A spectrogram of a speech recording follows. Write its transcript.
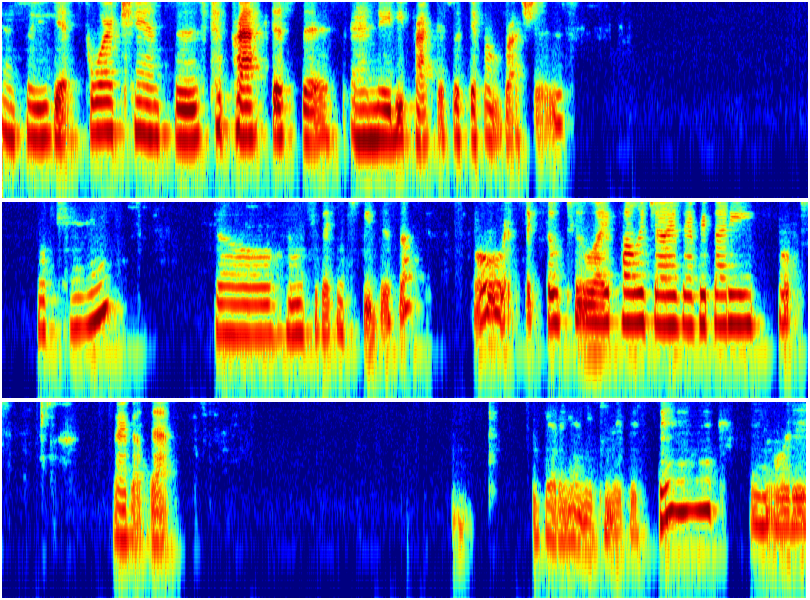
And so you get four chances to practice this and maybe practice with different brushes. Okay, so let me see if I can speed this up. Oh, at 6.02. I apologize, everybody. Oops. Sorry about that. Forgetting I need to make it big in order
